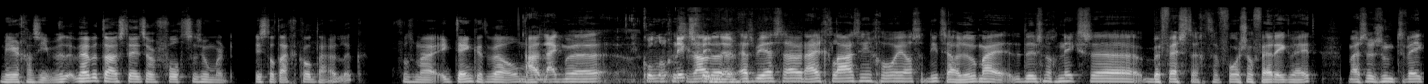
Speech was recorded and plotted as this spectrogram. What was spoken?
meer gaan zien. We, we hebben het daar steeds over volgend seizoen, maar is dat eigenlijk al duidelijk? Volgens mij, ik denk het wel. Nou, Maar... het lijkt me... Ik kon nog Ze niks zouden, vinden. SBS zou een eigen glazen ingooien als het niet zou doen. Maar er is nog niks eh, bevestigd, voor zover ik weet. Maar seizoen 2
